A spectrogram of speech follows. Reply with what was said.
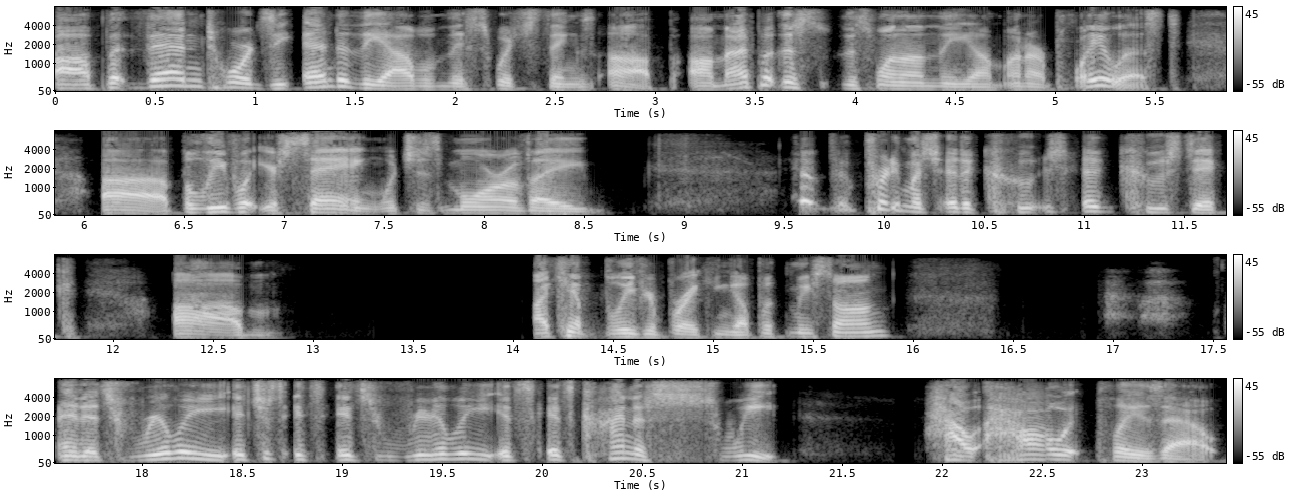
uh, but then towards the end of the album, they switch things up. Um, I put this this one on the um, on our playlist. Uh, Believe what you're saying, which is more of a pretty much an acou- acoustic. Um, I can't believe you're breaking up with me song. And it's really, it's just, it's, it's really, it's, it's kind of sweet how how it plays out,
